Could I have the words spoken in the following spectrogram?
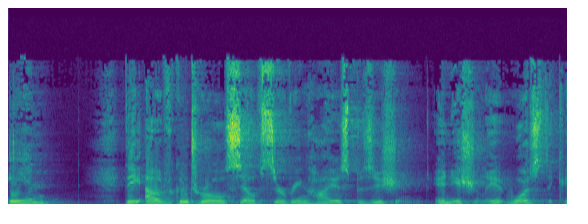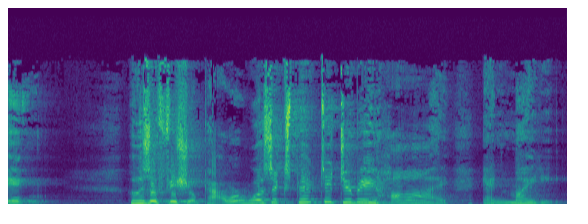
in the out of control, self serving highest position. Initially, it was the king, whose official power was expected to be high and mighty.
